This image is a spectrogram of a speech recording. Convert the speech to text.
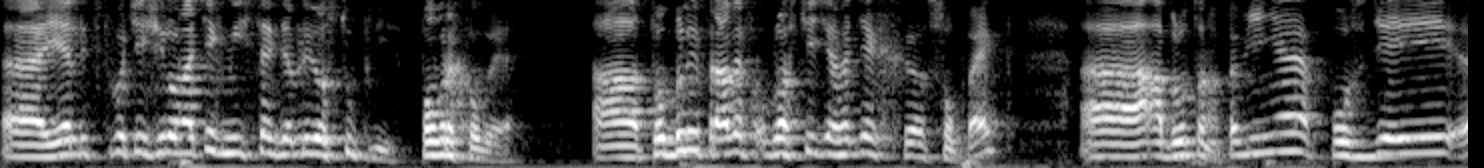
eh, je lidstvo těžilo na těch místech, kde byly dostupný, povrchově. A to byly právě v oblasti těch sopek, a bylo to na pevnině. Později eh,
